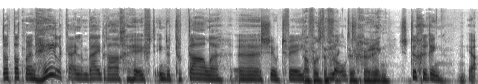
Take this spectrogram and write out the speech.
dat dat maar een hele kleine bijdrage heeft in de totale CO2. Daarvoor is de effect te gering. Is te gering, ja.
